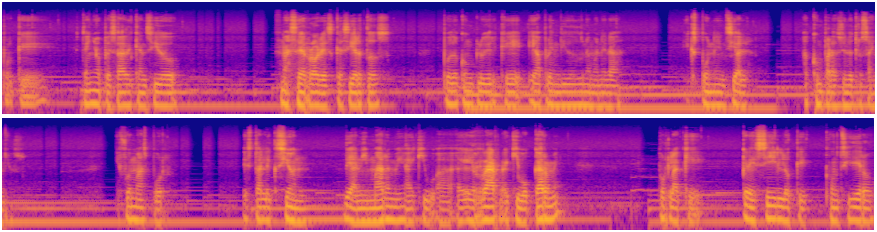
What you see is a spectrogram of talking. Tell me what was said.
Porque este año a pesar de que han sido más errores que aciertos, puedo concluir que he aprendido de una manera exponencial a comparación de otros años. Fue más por esta lección de animarme a, a, errar, a equivocarme, por la que crecí lo que considero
